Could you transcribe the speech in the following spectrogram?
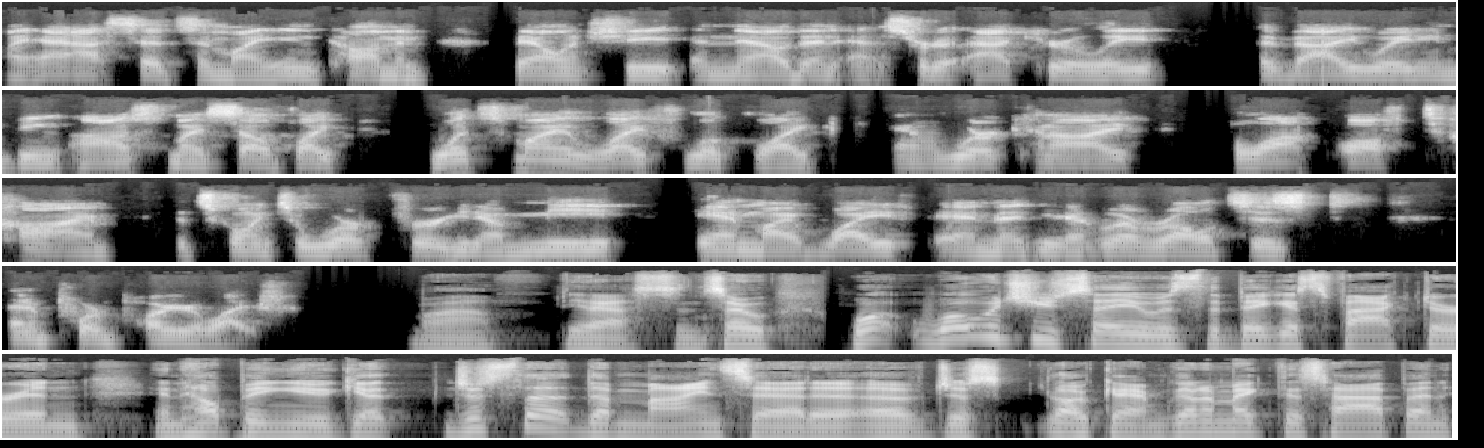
my assets and my income and balance sheet, and now then sort of accurately evaluating, being honest with myself, like what's my life look like and where can I block off time that's going to work for, you know, me and my wife and you know, whoever else is an important part of your life. Wow. Yes. And so what what would you say was the biggest factor in in helping you get just the the mindset of just okay, I'm going to make this happen.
